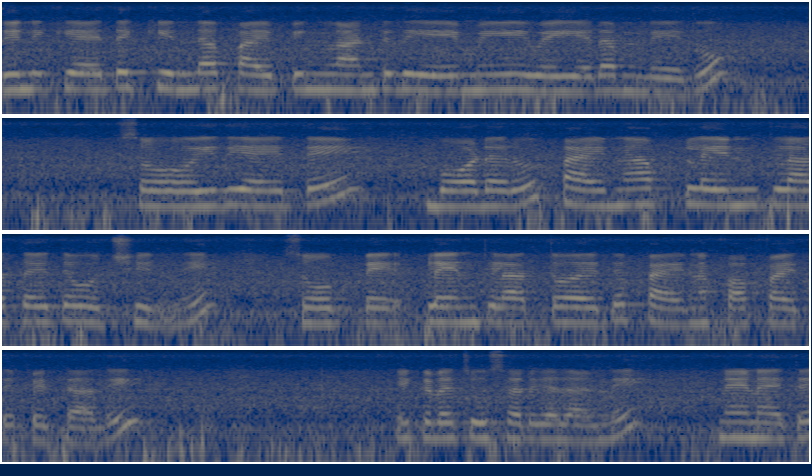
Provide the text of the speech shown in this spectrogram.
దీనికి అయితే కింద పైపింగ్ లాంటిది ఏమీ వేయడం లేదు. సో ఇది అయితే బార్డరు పైన ప్లెయిన్ క్లాత్ అయితే వచ్చింది. సో ప్లెయిన్ క్లాత్తో అయితే పైన పఫ్ అయితే పెట్టాలి. ఇక్కడ చూసారు కదండి నేనైతే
